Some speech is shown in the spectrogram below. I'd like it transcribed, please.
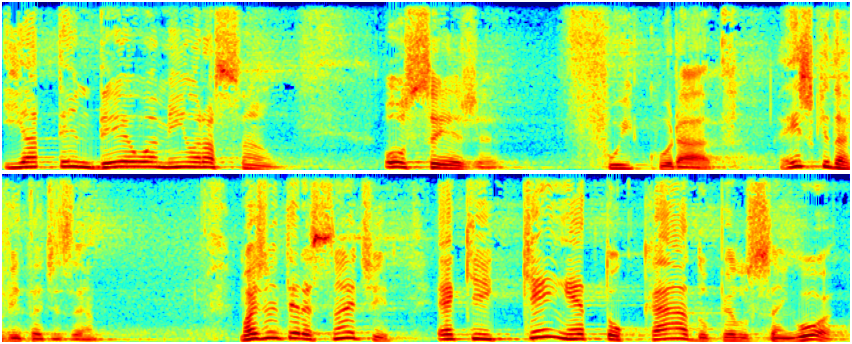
e atendeu a minha oração. Ou seja, fui curado. É isso que Davi está dizendo. Mas o interessante é que quem é tocado pelo Senhor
